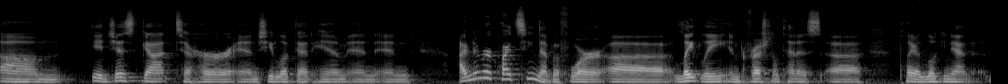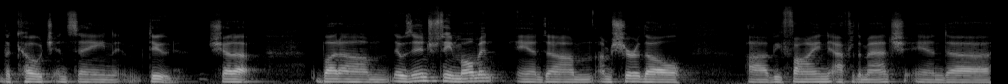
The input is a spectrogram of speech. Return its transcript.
um, it just got to her and she looked at him and and I've never quite seen that before uh, lately in professional tennis. Uh, player looking at the coach and saying, "Dude, shut up." But um, it was an interesting moment, and um, I'm sure they'll uh, be fine after the match. And uh,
